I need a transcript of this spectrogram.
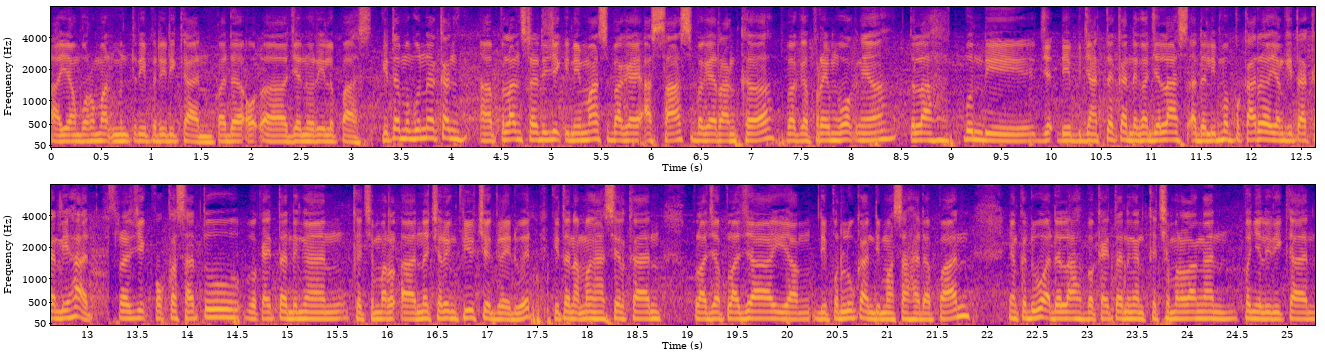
uh, Yang Berhormat Menteri Pendidikan pada pada uh, Januari lepas. Kita menggunakan uh, pelan strategik ini mas sebagai asas, sebagai rangka, sebagai frameworknya telah pun di, dinyatakan dengan jelas ada lima perkara yang kita akan lihat. Strategik fokus satu berkaitan dengan kecemer, uh, nurturing future graduate. Kita nak menghasilkan pelajar-pelajar yang diperlukan di masa hadapan. Yang kedua adalah berkaitan dengan kecemerlangan penyelidikan.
